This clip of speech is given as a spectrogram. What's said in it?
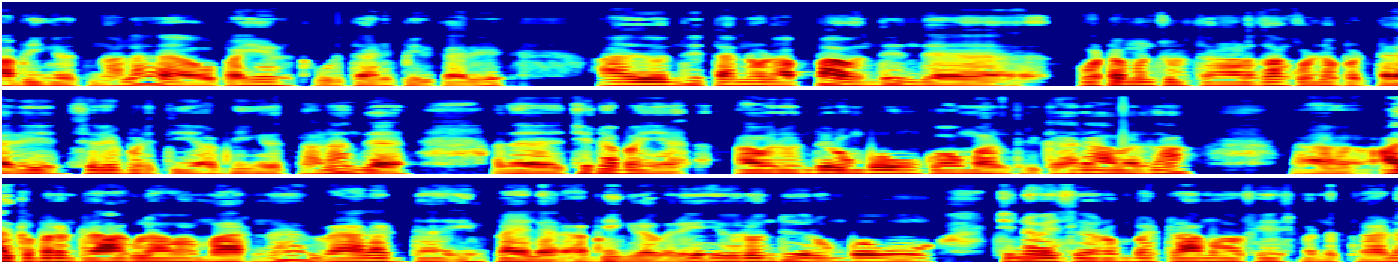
அப்படிங்கிறதுனால அவர் பையனுக்கு கொடுத்து அனுப்பியிருக்காரு. அது வந்து தன்னோட அப்பா வந்து இந்த ஒட்டமன் சுல்தானால் தான் கொல்லப்பட்டார் சிறைப்படுத்தி அப்படிங்கிறதுனால அந்த அந்த சின்ன பையன் அவர் வந்து ரொம்பவும் கோபமாக இருந்திருக்காரு. அவர் தான் அதுக்கப்புறம் ட்ராகுலாவாக மாறின வேலட் த இம்பைலர் அப்படிங்கிறவர். இவர் வந்து ரொம்பவும் சின்ன வயசில் ரொம்ப ட்ராமாவை ஃபேஸ் பண்ணதுனால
